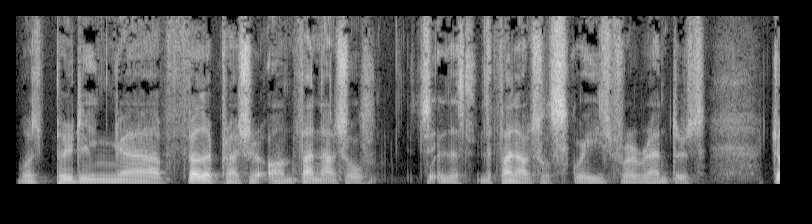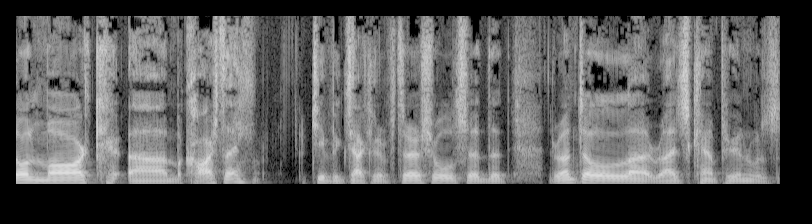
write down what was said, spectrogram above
was putting uh, further pressure on financial the, financial squeeze for renters. John Mark uh, McCarthy, chief executive of Threshold, said that the rental uh, rights campaign was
